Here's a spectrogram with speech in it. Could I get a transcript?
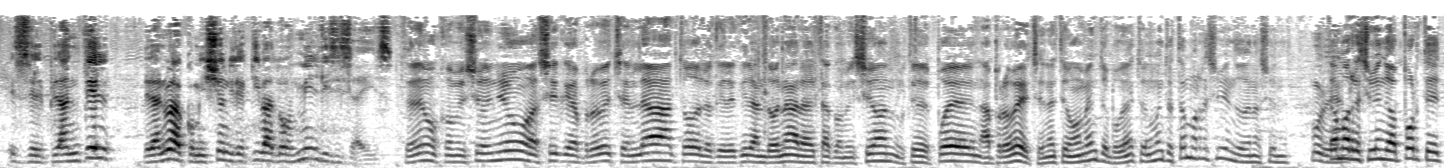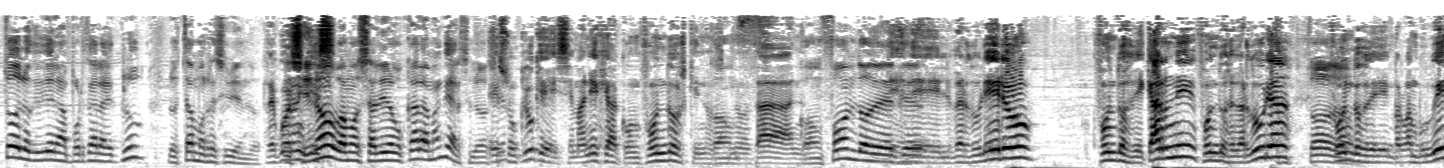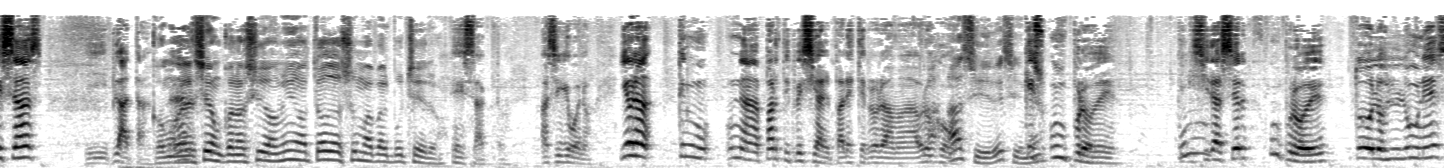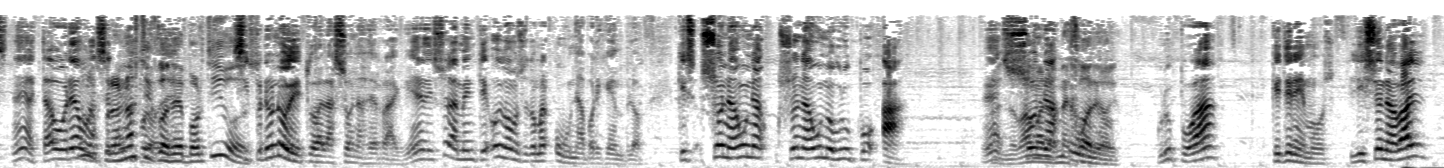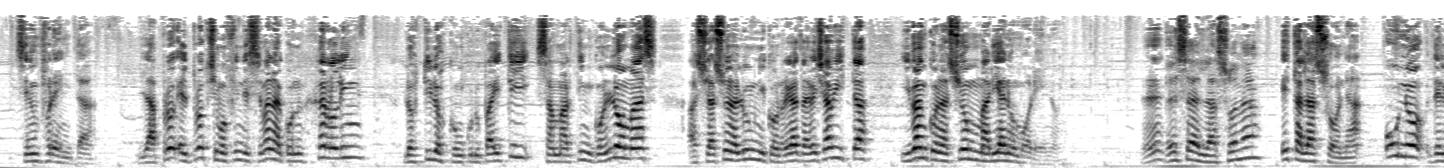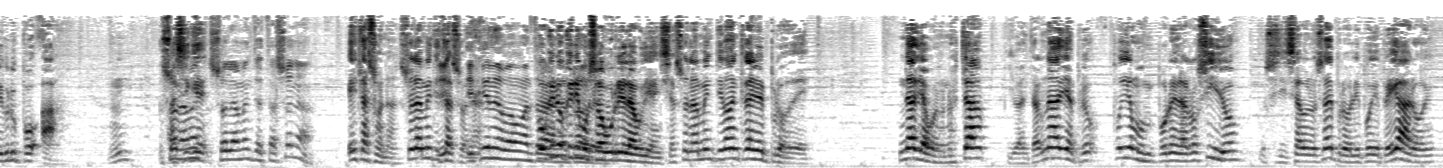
Ese es el plantel de la nueva Comisión Directiva 2016. Tenemos Comisión New, así que aprovechenla, todo lo que le quieran donar a esta comisión, ustedes pueden, aprovechen en este momento, porque en este momento estamos recibiendo donaciones. estamos recibiendo aporte de todo lo que quieran aportar al club, lo estamos recibiendo. Recuerden y si no, vamos a salir a buscar a mangueárselo. Es un club que se maneja con fondos que nos, dan... Con fondos de... Desde el verdulero, fondos de carne, fondos de verdura, fondos de hamburguesas y plata. Como ¿eh? decía un conocido mío, todo suma para el puchero. Exacto. Así que bueno. Y ahora tengo una parte especial para este programa, Brojo. Ah, ah sí, decime. Que es un PRODE. quisiera hacer un PRODE todos los lunes, ¿eh? hasta ahora vamos a hacer pronósticos deportivos? Sí, pero no de todas las zonas de rugby. ¿eh? solamente, hoy vamos a tomar una, por ejemplo, que es zona 1, zona 1 grupo A. ¿eh? Ah, zona vamos a hoy. Grupo A, que tenemos Liceo Naval se enfrenta el próximo fin de semana con Herling, Los Tilos con Curupaití, San Martín con Lomas, Asociación Alumni con Regata Bellavista y Banco Nación Mariano Moreno. ¿Eh? ¿Esa es la zona? Esta es la zona 1 del grupo A. ¿Solamente, ¿Solamente esta zona? Esta zona, solamente esta zona. ¿Y quiénes vamos a entrar Porque no queremos aburrir a la audiencia, solamente va a entrar en el PRODE. Nadia, bueno, no está, iba a entrar Nadia, pero podríamos poner a Rocío, no sé si sabe o no sabe, pero le puede pegar hoy.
